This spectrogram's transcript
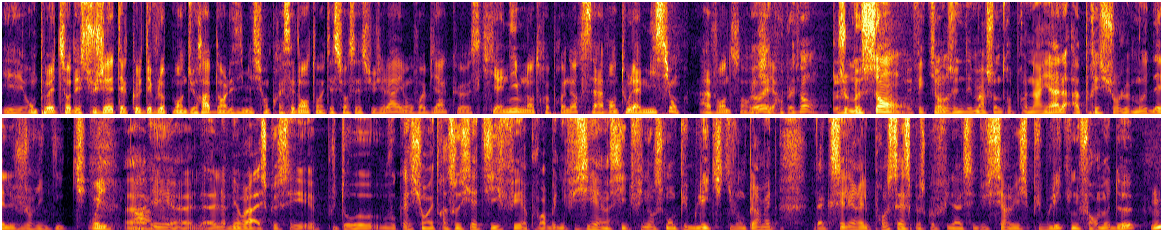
Et on peut être sur des sujets tels que le développement durable. Dans les émissions précédentes, on était sur ces sujets-là et on voit bien que ce qui anime l'entrepreneur, c'est avant tout la mission, avant de s'enrichir. Oui, complètement. Je me sens effectivement dans une démarche entrepreneuriale. Après, sur le modèle juridique oui. Euh, ah. et euh, l'avenir, voilà, est-ce que c'est plutôt vocation à être associatif et à pouvoir bénéficier ainsi de financements publics qui vont permettre d'accélérer le process parce qu'au final, c'est du service public, une forme 2 hmm.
